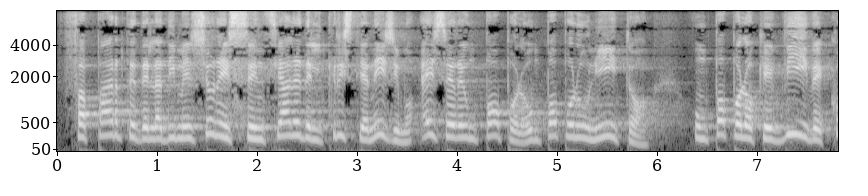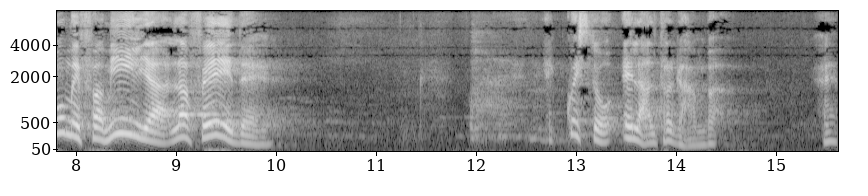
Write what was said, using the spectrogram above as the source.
fa parte della dimensione essenziale del cristianesimo, essere un popolo, un popolo unito, un popolo che vive come famiglia la fede. E questa è l'altra gamba. Eh?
